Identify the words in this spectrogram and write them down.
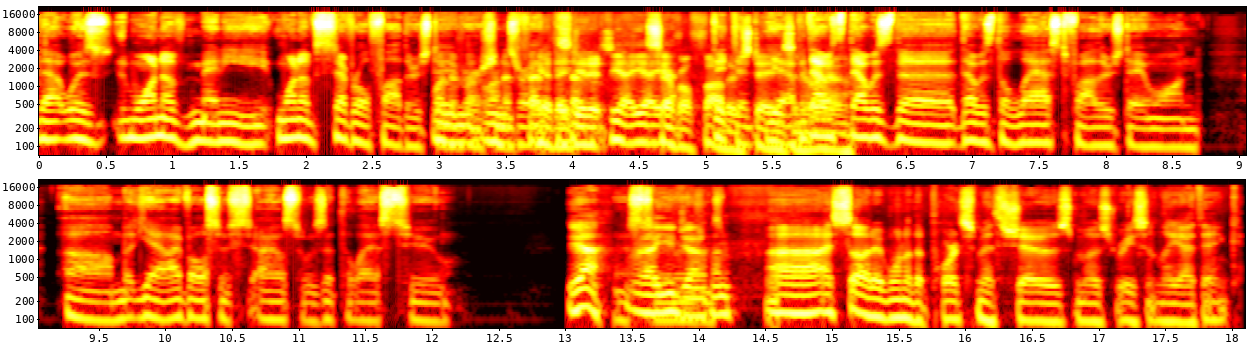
That was one of many, one of several Father's Day One of- one versions, of right? Yeah, they did it Yeah, yeah, yeah. several They Father's did, Days yeah, in but a that row. was that was the that was the last Father's Day one. Um, but yeah, I've also I also was at the last two. Yeah. What about you, versions. Jonathan? Uh, I saw it at one of the Portsmouth shows most recently, I think.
